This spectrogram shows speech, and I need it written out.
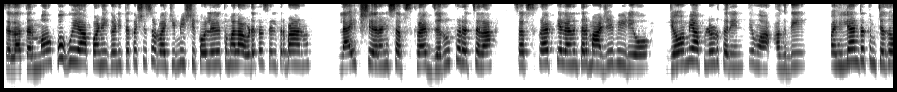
चला तर मग बघूया आपण ही गणितं कशी सोडवायची. मी शिकवलेले तुम्हाला आवडत असेल तर बाळानो लाईक शेअर आणि सबस्क्राईब जरूर करत चला. सबस्क्राईब केल्यानंतर माझे व्हिडिओ जेव्हा मी अपलोड करीन तेव्हा अगदी पहिल्यांदा तुमच्याजवळ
